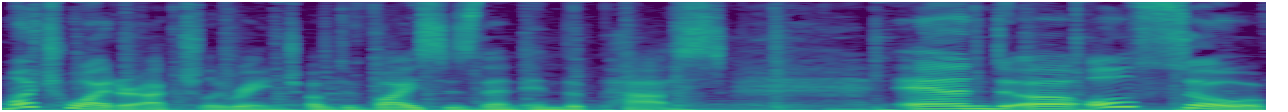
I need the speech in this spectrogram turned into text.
much wider actually range of devices than in the past. And uh, also,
